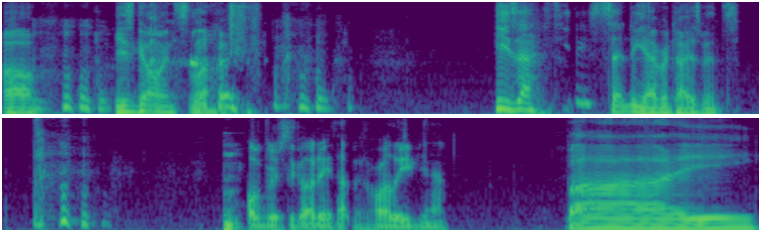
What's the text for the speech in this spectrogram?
Oh, he's going slow. he's, uh, he's sending advertisements. Obviously, gotta do that before I leave you now. Bye.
